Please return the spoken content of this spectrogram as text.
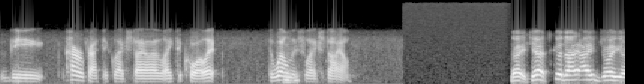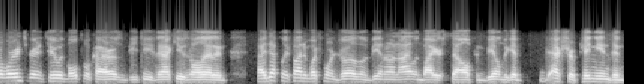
the chiropractic lifestyle, I like to call it, the wellness lifestyle. Nice. Yeah, it's good. I, I enjoy, you know, we're integrated too with multiple chiros and PTs and ACUs and all that. And I definitely find it much more enjoyable than being on an island by yourself and being able to get extra opinions. And,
